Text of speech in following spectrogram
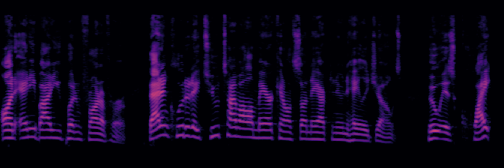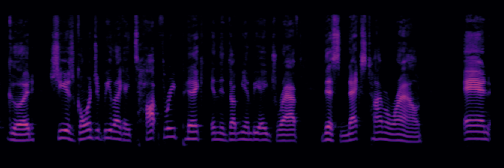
on anybody you put in front of her. That included a two time All American on Sunday afternoon, Haley Jones, who is quite good. She is going to be like a top three pick in the WNBA draft this next time around. And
